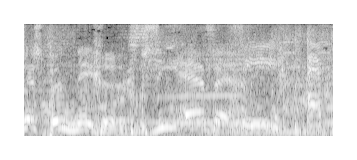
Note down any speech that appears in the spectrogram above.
106.9 ZFN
